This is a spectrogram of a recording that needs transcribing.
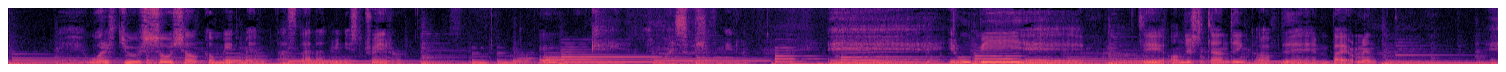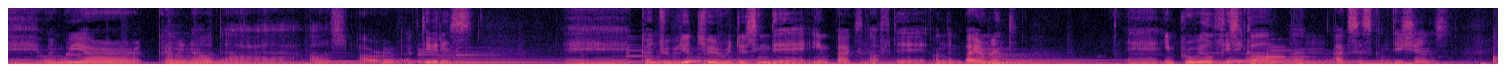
Uh, what is your social commitment as an administrator? Oh, okay, my social commitment. Uh, it will be um, the understanding of the environment uh, when we are carrying out uh, our activities. Uh, contribute to reducing the impact of the on the environment, uh, improve physical and access conditions, uh,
